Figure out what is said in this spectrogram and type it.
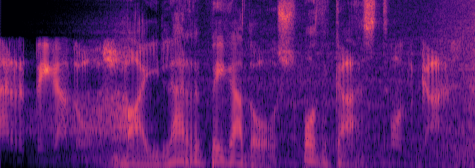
Bailar Pegados. Bailar Pegados. Podcast. Podcast.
